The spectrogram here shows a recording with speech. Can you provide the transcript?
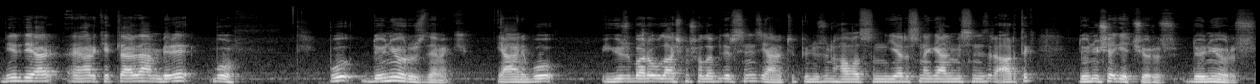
Bir diğer e, hareketlerden biri bu. Bu dönüyoruz demek. Yani bu 100 bara ulaşmış olabilirsiniz. Yani tüpünüzün havasının yarısına gelmişsinizdir. Artık dönüşe geçiyoruz. Dönüyoruz.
